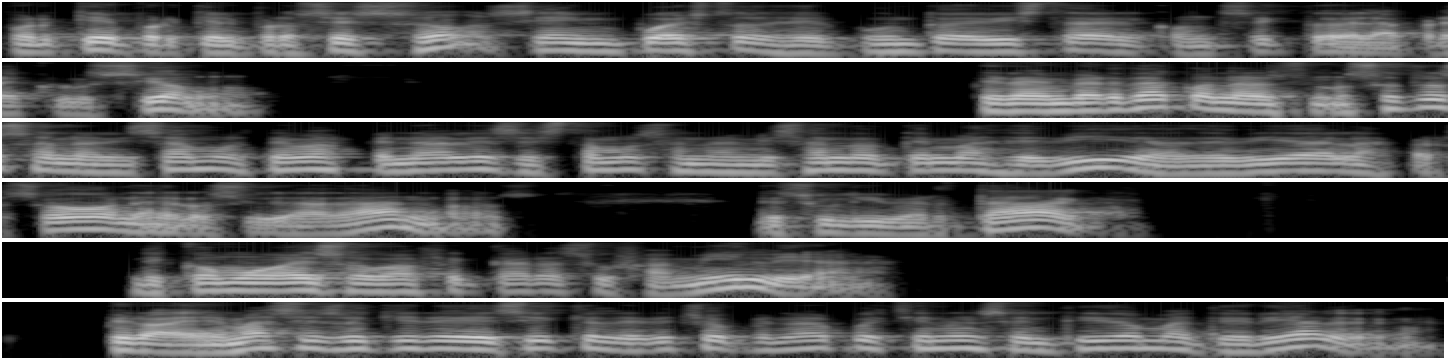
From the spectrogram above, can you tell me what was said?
¿Por qué? Porque el proceso se ha impuesto desde el punto de vista del concepto de la preclusión. Pero en verdad, cuando nosotros analizamos temas penales, estamos analizando temas de vida, de vida de las personas, de los ciudadanos de su libertad, de cómo eso va a afectar a su familia. Pero además eso quiere decir que el derecho penal pues tiene un sentido material.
